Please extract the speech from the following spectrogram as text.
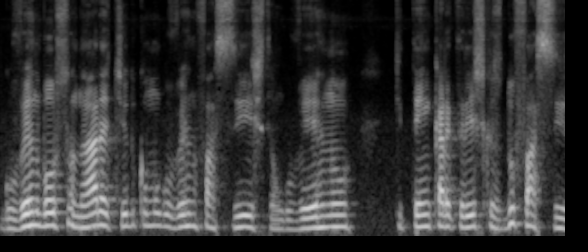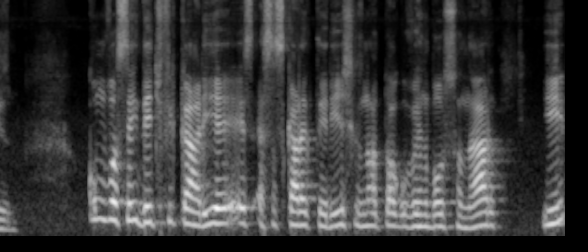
O governo Bolsonaro é tido como um governo fascista, um governo que tem características do fascismo. Como você identificaria essas características no atual governo Bolsonaro e,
